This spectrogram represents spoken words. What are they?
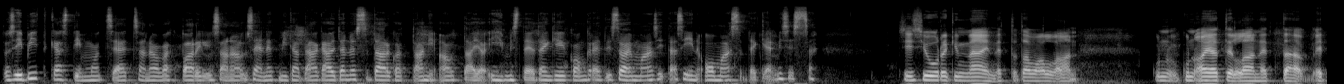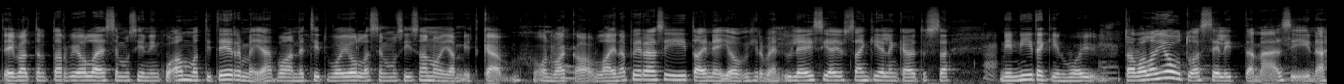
tosi pitkästi, mutta se, että sanoo vaikka parilla sanalla sen, että mitä tämä käytännössä tarkoittaa, niin auttaa jo ihmistä jotenkin konkretisoimaan sitä siinä omassa tekemisessä. Siis juurikin näin, että tavallaan kun, kun ajatellaan, että, että ei välttämättä tarvitse olla edes semmoisia niin ammattitermejä, vaan että sit voi olla semmoisia sanoja, mitkä on vaikka lainaperäisiä tai ne ei ole hirveän yleisiä jossain kielenkäytössä, niin niitäkin voi tavallaan joutua selittämään siinä,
